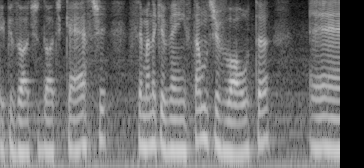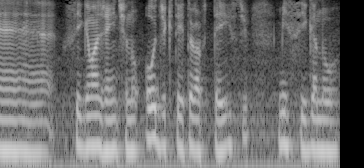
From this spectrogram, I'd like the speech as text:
episódio do Dotcast. Semana que vem estamos de volta. É, sigam a gente no O Dictator of Taste. Me siga no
